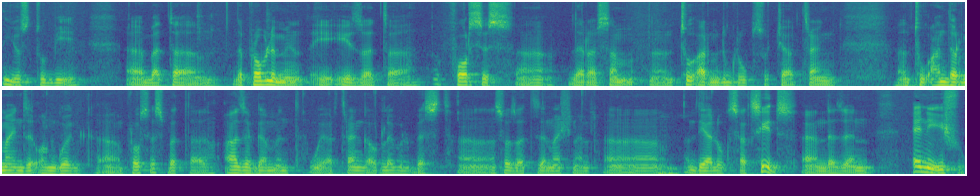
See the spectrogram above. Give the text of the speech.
used to be. Uh, but um, the problem is that uh, forces, uh, there are some uh, two armed groups which are trying uh, to undermine the ongoing uh, process. But as a government, we are trying our level best so that the national dialogue succeeds, and then any issue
